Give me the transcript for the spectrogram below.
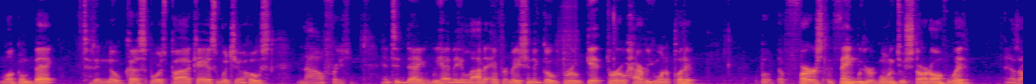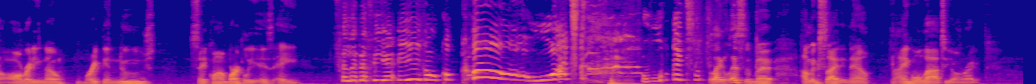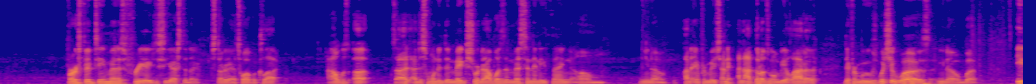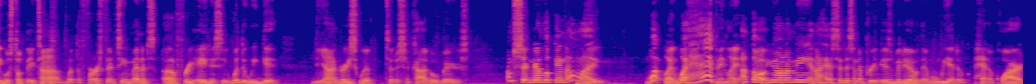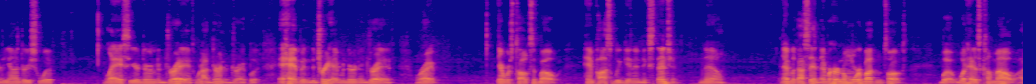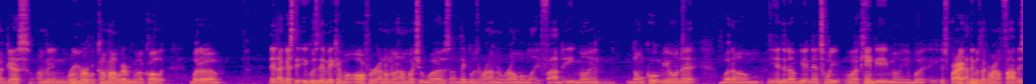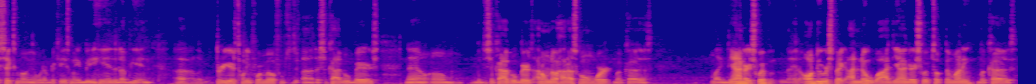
Welcome back to the No Cut Sports Podcast with your host, Niall Frazier. And today we have a lot of information to go through, get through, however you want to put it. But the first thing we are going to start off with, as I already know, breaking news Saquon Barkley is a Philadelphia Eagle. What? what? Like, listen, man. I'm excited now. I ain't gonna lie to y'all, right? First 15 minutes of free agency yesterday started at 12 o'clock. I was up, so I, I, just wanted to make sure that I wasn't missing anything. Um, you know, a lot of information, and I thought it was gonna be a lot of different moves, which it was, you know, but Eagles took their time. But the first 15 minutes of free agency, what did we get? D'Andre Swift to the Chicago Bears. I'm sitting there looking, I'm like, what like what happened? Like I thought, you know what I mean? And I had said this in the previous video that when we had had acquired D'Andre Swift last year during the draft, well not during the draft, but it happened the trade happened during the draft, right? There was talks about him possibly getting an extension. Now, never like I said, never heard no more about them talks. But what has come out, I guess, I mean, rumor would come out, whatever you want to call it. But uh, I guess the Eagles did make him an offer. I don't know how much it was. I think it was around the realm of like five to eight million. Don't quote me on that. But um, he ended up getting that twenty. Well, it can't be eight million, but it's probably I think it was like around five to six million, whatever the case may be. He ended up getting uh, three years, twenty four mil from uh, the Chicago Bears. Now, um, with the Chicago Bears, I don't know how that's going to work because like D'Andre Swift, in all due respect, I know why D'Andre Swift took the money because,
